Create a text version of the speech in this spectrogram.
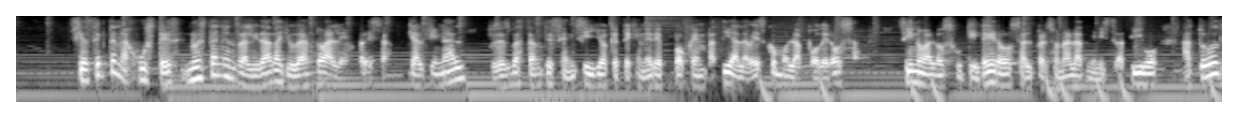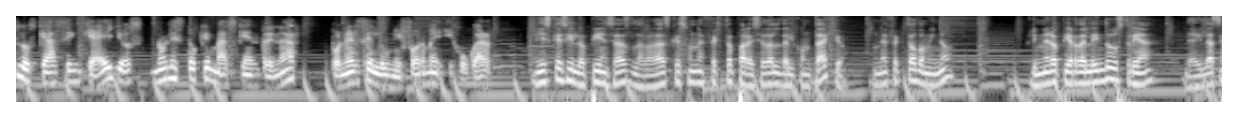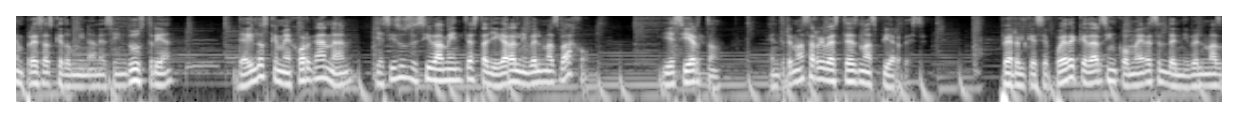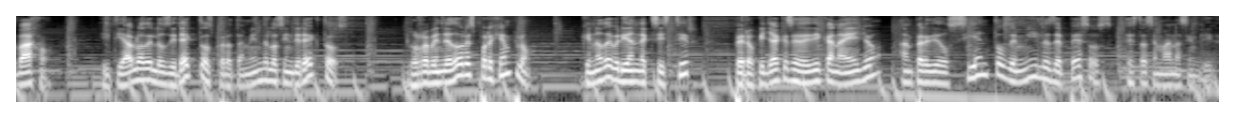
Si aceptan ajustes, no están en realidad ayudando a la empresa, que al final pues es bastante sencillo que te genere poca empatía a la vez como la poderosa, sino a los utileros, al personal administrativo, a todos los que hacen que a ellos no les toque más que entrenar, ponerse el uniforme y jugar. Y es que si lo piensas, la verdad es que es un efecto parecido al del contagio, un efecto dominó. Primero pierde la industria, de ahí las empresas que dominan esa industria, de ahí los que mejor ganan, y así sucesivamente hasta llegar al nivel más bajo. Y es cierto, entre más arriba estés más pierdes. Pero el que se puede quedar sin comer es el del nivel más bajo. Y te hablo de los directos, pero también de los indirectos. Los revendedores, por ejemplo, que no deberían de existir, pero que ya que se dedican a ello, han perdido cientos de miles de pesos esta semana sin liga.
